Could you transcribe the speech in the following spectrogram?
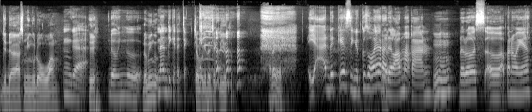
Jeda seminggu doang. Enggak. Ih. Dua minggu. Dua minggu. Nanti kita cek. Coba kita cek di YouTube. Ada nggak? ya? Ya ada case ingetku soalnya rada lama kan. Mhm. Terus eh, apa namanya?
